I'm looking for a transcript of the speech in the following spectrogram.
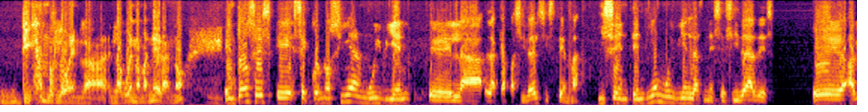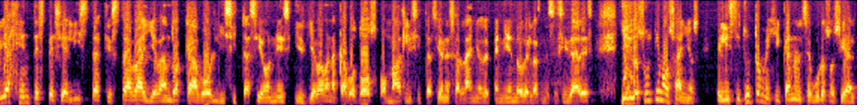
digámoslo en la, en la buena manera, ¿no? Entonces, eh, se conocían muy bien eh, la, la, capacidad del sistema y se entendían muy bien las necesidades eh, había gente especialista que estaba llevando a cabo licitaciones y llevaban a cabo dos o más licitaciones al año dependiendo de las necesidades. Y en los últimos años, el Instituto Mexicano del Seguro Social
